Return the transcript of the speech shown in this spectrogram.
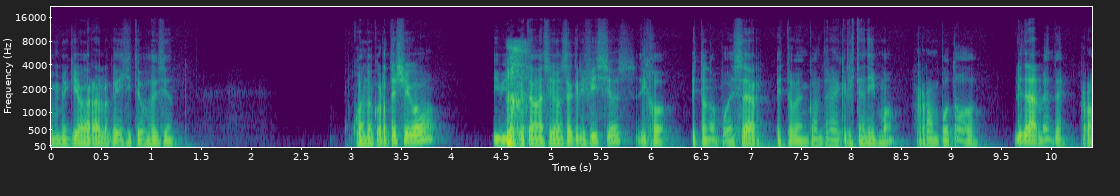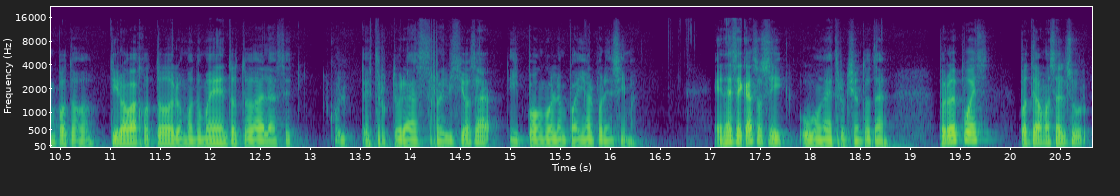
me quiero agarrar lo que dijiste vos decían. Cuando Cortés llegó y vio que estaban haciendo sacrificios, dijo, esto no puede ser, esto va en contra del cristianismo, rompo todo. Literalmente, rompo todo. Tiro abajo todos los monumentos, todas las estructuras religiosas y pongo lo español por encima. En ese caso sí, hubo una destrucción total. Pero después, vos te vas al sur,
